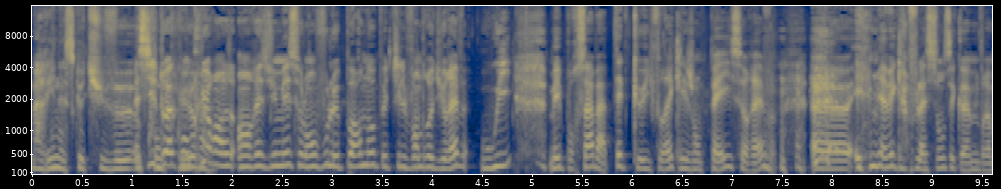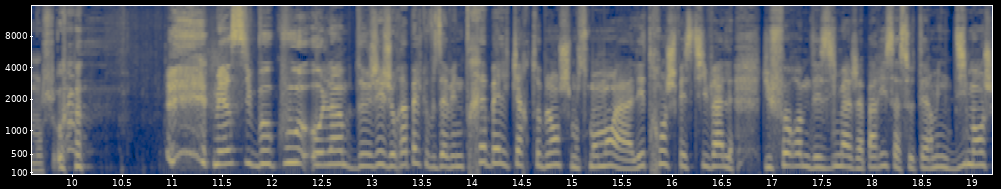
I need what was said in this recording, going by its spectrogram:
Marine, est-ce que tu veux Si je dois conclure en, résumé, selon vous, le porno peut-il vendre du rêve? Oui, mais pour ça, bah, peut-être qu'il faudrait que les gens payent ce rêve. et mais avec l'inflation, c'est quand même vraiment chaud. Merci beaucoup Olympe de G. Je rappelle que vous avez une très belle carte blanche en ce moment à l'étrange festival du Forum des images à Paris. Ça se termine dimanche.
